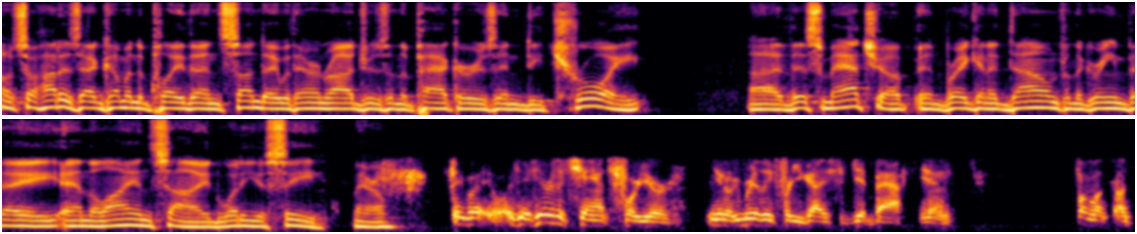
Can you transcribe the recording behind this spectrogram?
Oh, so how does that come into play then Sunday with Aaron Rodgers and the Packers in Detroit? Uh, this matchup and breaking it down from the Green Bay and the Lions side, what do you see, Merril? See, here's a chance for your, you know, really for you guys to get back in from a, a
